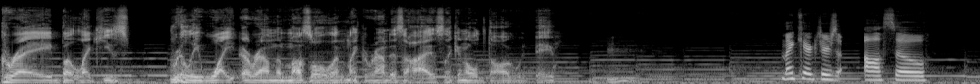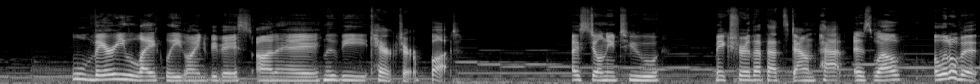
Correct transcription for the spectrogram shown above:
gray, but like he's really white around the muzzle and like around his eyes, like an old dog would be. My character's also very likely going to be based on a movie character, but I still need to make sure that that's down pat as well. A little bit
